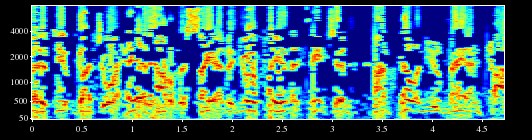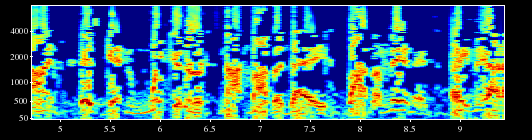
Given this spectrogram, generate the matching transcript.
but if you've got your head out of the sand and you're paying attention, I'm telling you, mankind is getting wickeder, not by the day, by the minute. Amen.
